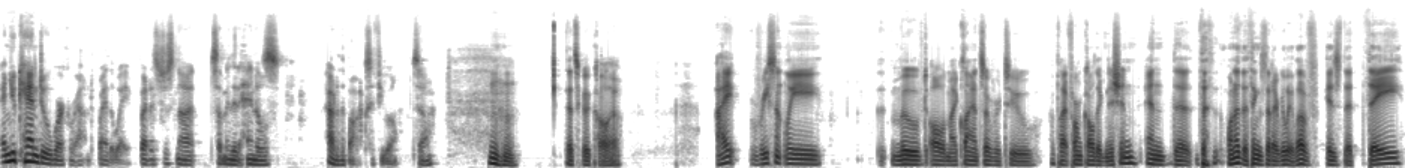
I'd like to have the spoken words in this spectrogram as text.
And you can do a workaround, by the way, but it's just not something that it handles out of the box, if you will. So mm-hmm. That's a good call out. I recently moved all of my clients over to a platform called Ignition, and the the one of the things that I really love is that they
